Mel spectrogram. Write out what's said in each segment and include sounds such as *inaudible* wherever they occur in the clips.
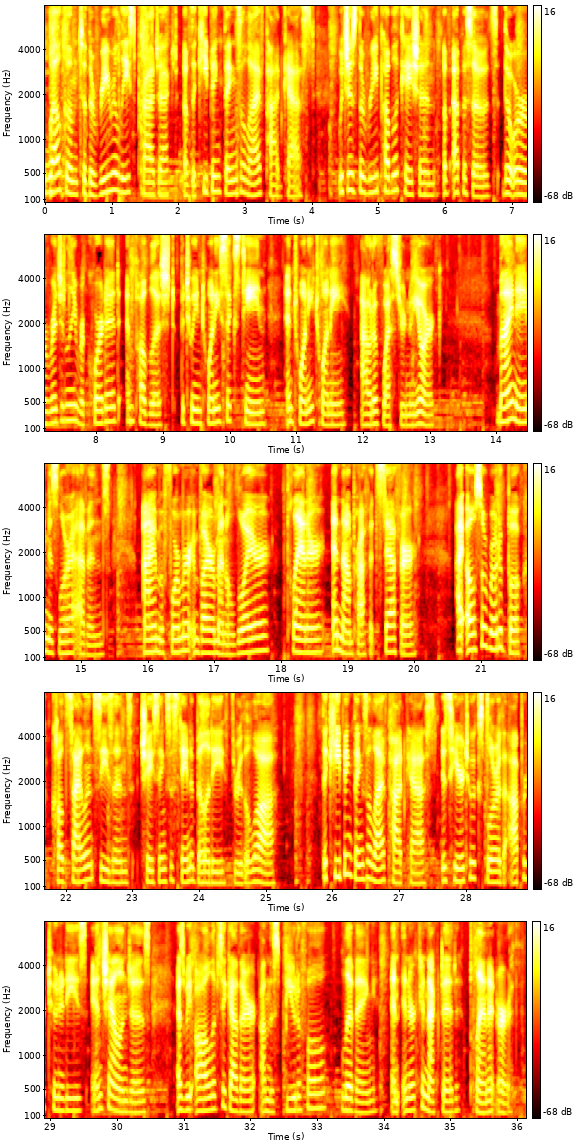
Welcome to the re release project of the Keeping Things Alive podcast, which is the republication of episodes that were originally recorded and published between 2016 and 2020 out of Western New York. My name is Laura Evans. I am a former environmental lawyer, planner, and nonprofit staffer. I also wrote a book called Silent Seasons Chasing Sustainability Through the Law. The Keeping Things Alive podcast is here to explore the opportunities and challenges as we all live together on this beautiful, living, and interconnected planet Earth.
